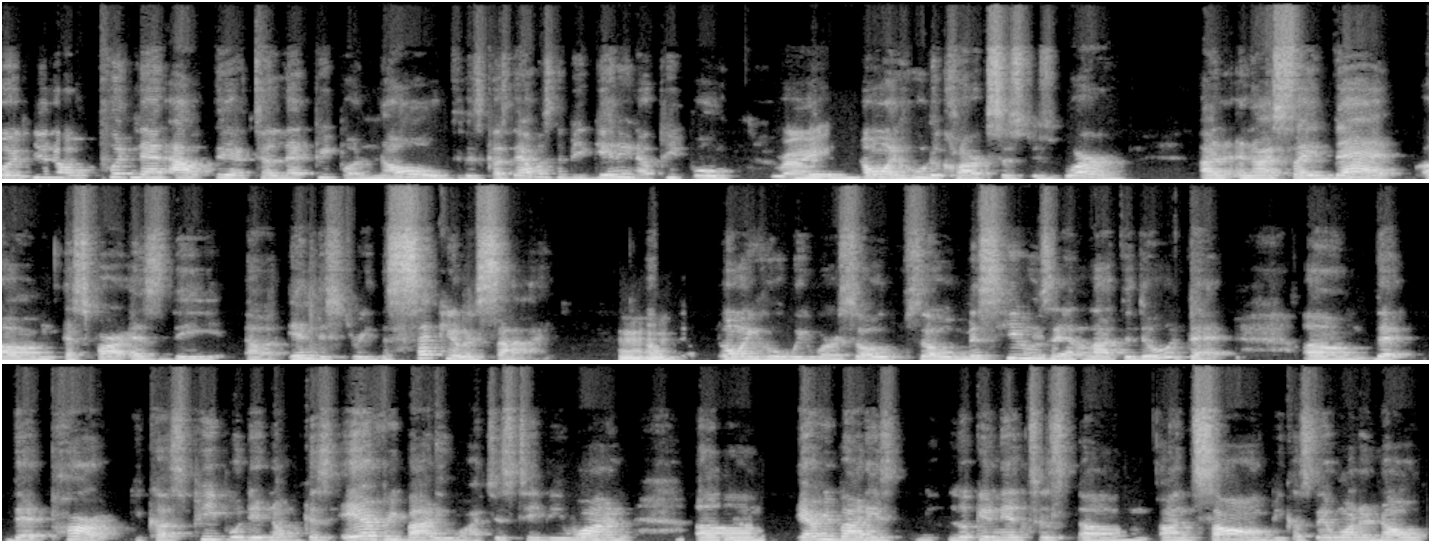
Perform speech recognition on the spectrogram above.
but you know, putting that out there to let people know this because that was the beginning of people right. really knowing who the Clark sisters were. And, and I say that um, as far as the uh, industry, the secular side, Mhm. knowing who we were. So so Miss Hughes had a lot to do with that. Um, that that part because people didn't know because everybody watches TV One. Um, Everybody's looking into um, Unsung because they want to know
